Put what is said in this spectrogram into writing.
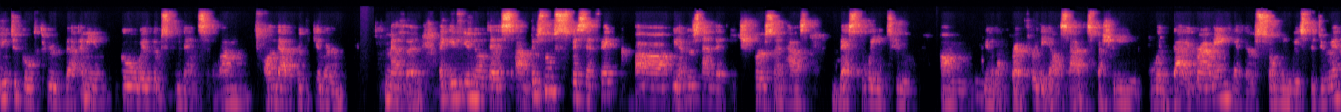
you to go through that. I mean, go with those students um, on that particular method. Like if you notice, um, there's no specific, uh, we understand that each person has best way to, um, you know, prep for the LSAT, especially with diagramming, like there's so many ways to do it.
